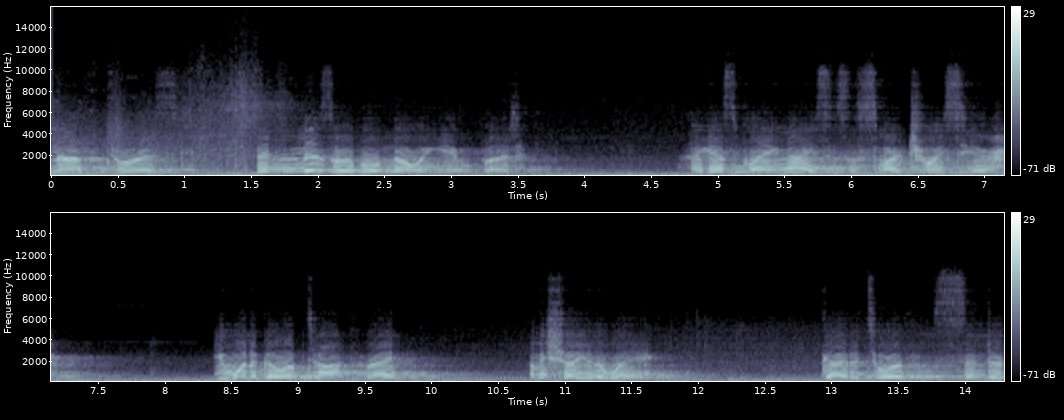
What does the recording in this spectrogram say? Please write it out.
Enough, tourist. It's been miserable knowing you, but... I guess playing nice is a smart choice here. You want to go up top, right? Let me show you the way. Guided tour from Cinder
